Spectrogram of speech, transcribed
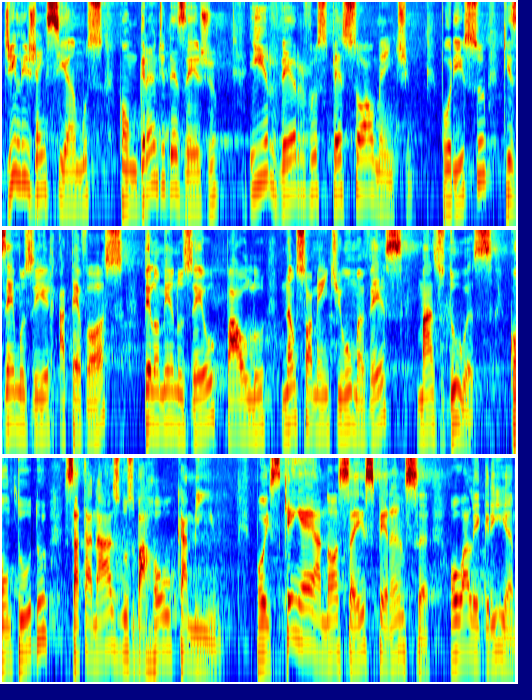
diligenciamos com grande desejo ir ver-vos pessoalmente. Por isso, quisemos ir até vós, pelo menos eu, Paulo, não somente uma vez, mas duas Contudo, Satanás nos barrou o caminho, pois quem é a nossa esperança ou alegria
